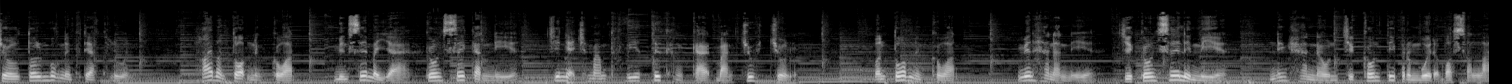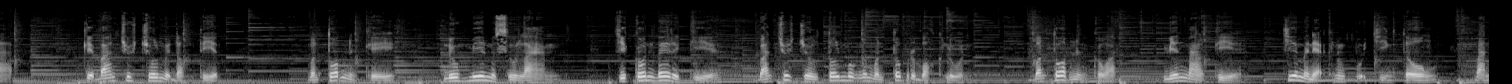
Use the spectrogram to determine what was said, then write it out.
ជុលទល់មុខនឹងផ្ទះខ្លួន ហើយបន្ទាប់នឹងគាត់ មានសេម៉ាយ៉ាកូនសេកានីជាអ្នកឆ្មាំទ្វារទិសខាងកើតបានជួសជុលបន្ទាប់នឹងគាត់ មានហានានី ជាកូនសេលីមៀនិងហាណូនជាកូនទី6របស់សាឡាបគេបានជួសជុលមួយដុំទៀតបន្ទាប់នឹងគេ នោះមានមស៊ូឡាម ជាកូនបេរេគៀបានជួសជុលទល់មុខនឹងបន្ទប់របស់ខ្លួន បន្ទាប់នឹងគាត់ មានម៉ាល់គៀជាម្នាក់ក្នុងពួកជាងតង បាន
